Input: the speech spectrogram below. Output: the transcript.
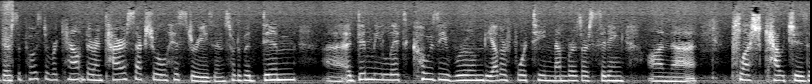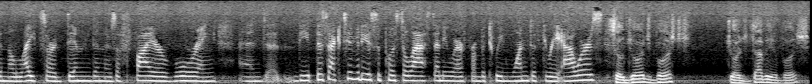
They're supposed to recount their entire sexual histories in sort of a dim, uh, a dimly lit, cozy room. The other 14 members are sitting on uh, plush couches, and the lights are dimmed, and there's a fire roaring. And uh, the, this activity is supposed to last anywhere from between one to three hours. So George Bush, George W. Bush,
